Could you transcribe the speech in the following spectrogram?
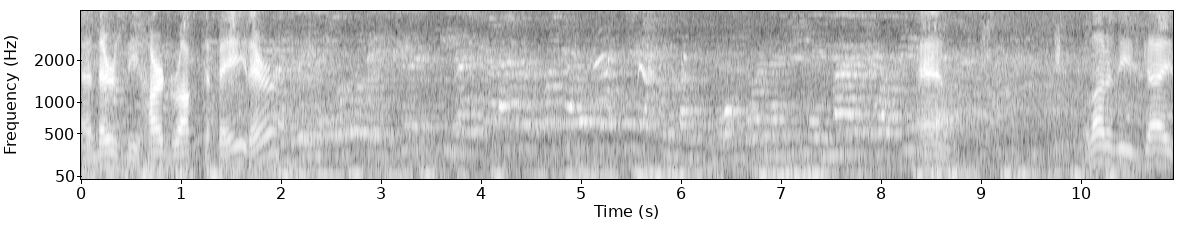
And there's the Hard Rock Cafe there. A lot of these guys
